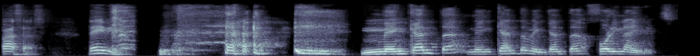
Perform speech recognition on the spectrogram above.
Pasas. David, me encanta, me encanta, me encanta 49ers.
